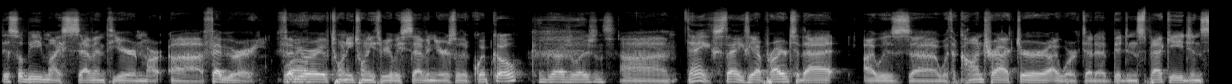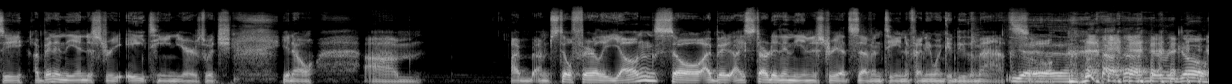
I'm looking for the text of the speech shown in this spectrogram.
this will be my seventh year in Mar- uh, February. February of 2023 will be seven years with Equipco. Congratulations. Uh, thanks, thanks. Yeah, prior to that, I was uh, with a contractor. I worked at a bid and spec agency. I've been in the industry 18 years, which, you know, um, I'm, I'm still fairly young. So I bet I started in the industry at 17, if anyone can do the math. yeah, So, there we go.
